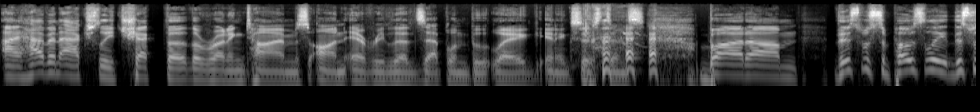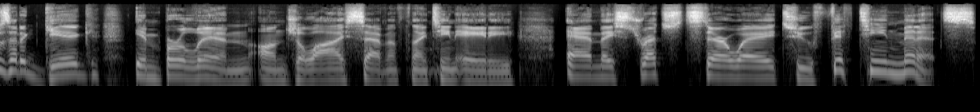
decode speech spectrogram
I haven't actually checked the, the running times on every Led Zeppelin bootleg in existence. but um, this was supposedly this was at a gig in Berlin on July 7th, 1980, and they stretched Stairway to 15 minutes.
